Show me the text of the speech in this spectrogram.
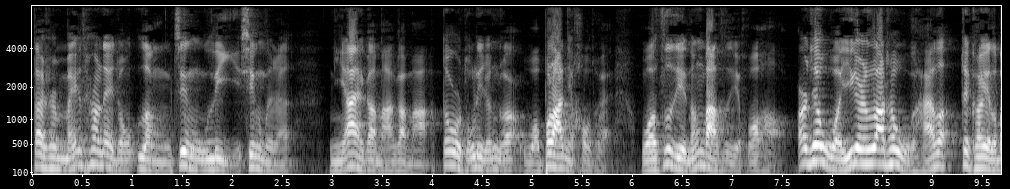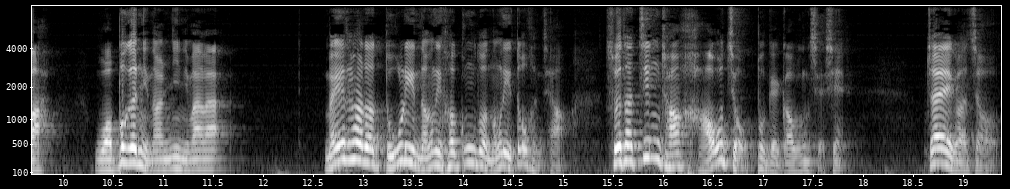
但是梅特那种冷静理性的人。你爱干嘛干嘛，都是独立人格，我不拉你后腿，我自己能把自己活好，而且我一个人拉扯五个孩子，这可以了吧？我不跟你那腻腻歪歪。梅特的独立能力和工作能力都很强，所以他经常好久不给高更写信，这个就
